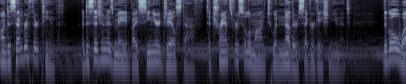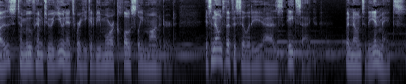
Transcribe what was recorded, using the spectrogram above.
On December 13th, a decision is made by senior jail staff to transfer Soleiman to another segregation unit. The goal was to move him to a unit where he could be more closely monitored. It's known to the facility as 8SEG, but known to the inmates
